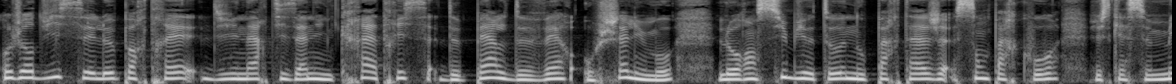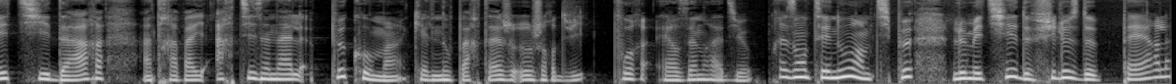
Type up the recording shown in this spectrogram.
Aujourd'hui, c'est le portrait d'une artisane, une créatrice de perles de verre au chalumeau. Laurence Subioto nous partage son parcours jusqu'à ce métier d'art, un travail artisanal peu commun qu'elle nous partage aujourd'hui pour RZN Radio. Présentez-nous un petit peu le métier de fileuse de perles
